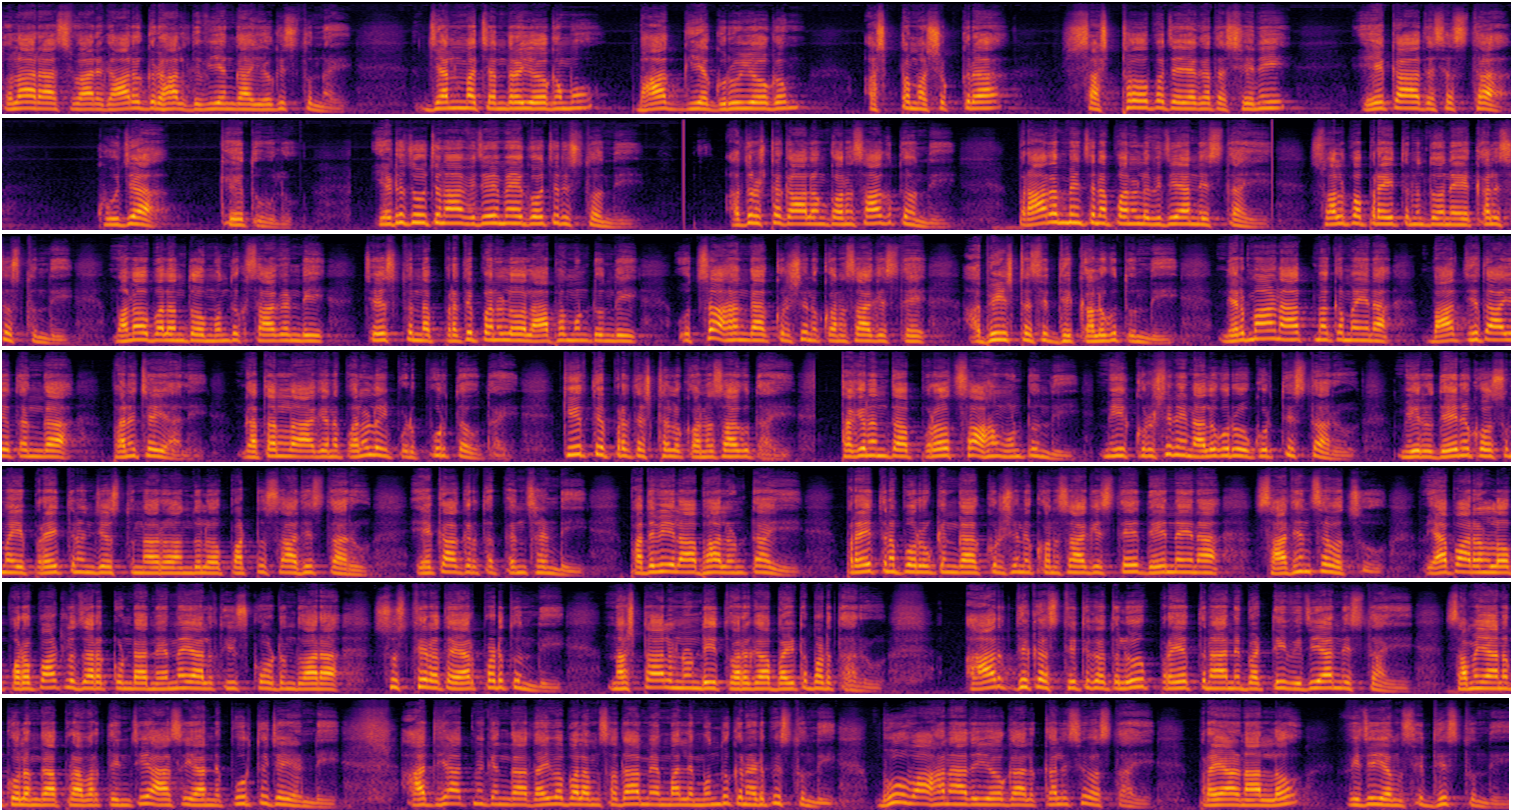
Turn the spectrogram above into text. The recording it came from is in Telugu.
తులారాశి వారికి ఆరుగ్రహాలు దివ్యంగా యోగిస్తున్నాయి. జన్మ చంద్రయోగము భాగ్య గురుయోగం అష్టమ శుక్ర షష్ఠోపజయగత శని ఏకాదశస్థ కుజ కేతువులు. ఎటు చూచినా విజయమే గోచరిస్తోంది. అదృష్టకాలం కొనసాగుతోంది. ప్రారంభించిన పనులు విజయాన్ని ఇస్తాయి స్వల్ప ప్రయత్నంతోనే కలిసి వస్తుంది మనోబలంతో ముందుకు సాగండి. చేస్తున్న ప్రతి పనిలో లాభం ఉంటుంది ఉత్సాహంగా కృషిని కొనసాగిస్తే అభీష్ట సిద్ధి కలుగుతుంది. నిర్మాణాత్మకమైన బాధ్యతాయుతంగా పనిచేయాలి. గతంలో ఆగిన పనులు ఇప్పుడు పూర్తవుతాయి. కీర్తి ప్రతిష్టలు కొనసాగుతాయి. తగినంత ప్రోత్సాహం ఉంటుంది. మీ కృషిని నలుగురు గుర్తిస్తారు. మీరు దేనికోసమై ప్రయత్నం చేస్తున్నారో అందులో పట్టు సాధిస్తారు. ఏకాగ్రత పెంచండి. పదవీ లాభాలుంటాయి. ప్రయత్నపూర్వకంగా కృషిని కొనసాగిస్తే దేన్నైనా సాధించవచ్చు. వ్యాపారంలో పొరపాట్లు జరగకుండా నిర్ణయాలు తీసుకోవడం ద్వారా సుస్థిరత ఏర్పడుతుంది. నష్టాల నుండి త్వరగా బయటపడతారు. ఆర్థిక స్థితిగతులు ప్రయత్నాన్ని బట్టి విజయాన్ని ఇస్తాయి సమయానుకూలంగా ప్రవర్తించి ఆశయాన్ని పూర్తి చేయండి. ఆధ్యాత్మికంగా దైవబలం సదా మిమ్మల్ని ముందుకు నడిపిస్తుంది. భూవాహనాది యోగాలు కలిసి వస్తాయి. ప్రయాణాల్లో విజయం సిద్ధిస్తుంది.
